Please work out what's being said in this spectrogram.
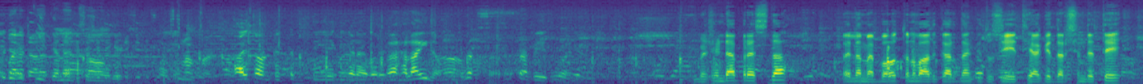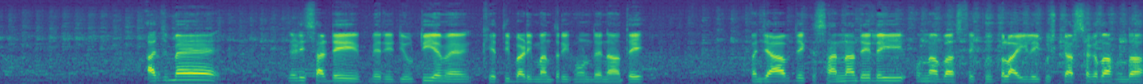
ਜਿਹੜਾ ਕੀ ਕਹਿਣਾ ਚਾਹੋਗੇ ਅੱਜ ਤੁਹਾਨੂੰ ਟਿਕਟ ਦਿੱਤੀ ਹੈ ਕੀ ਕਹਿਣਾ ਬਾਰੇ ਹਲਾਈ ਨਾ ਬਠਿੰਡਾ ਪ੍ਰੈਸ ਦਾ, ਪਹਿਲਾਂ ਮੈਂ ਬਹੁਤ ਧੰਨਵਾਦ ਕਰਦਾ ਕਿ ਤੁਸੀਂ ਇੱਥੇ ਆ ਕੇ ਦਰਸ਼ਨ ਦਿੱਤੇ। ਅੱਜ ਮੈਂ ਜਿਹੜੀ ਸਾਡੇ, ਮੇਰੀ ਡਿਊਟੀ ਹੈ, ਮੈਂ ਖੇਤੀਬਾੜੀ ਮੰਤਰੀ ਹੋਣ ਦੇ ਨਾਂ 'ਤੇ, ਪੰਜਾਬ ਦੇ ਕਿਸਾਨਾਂ ਦੇ ਲਈ, ਉਹਨਾਂ ਵਾਸਤੇ ਕੋਈ ਭਲਾਈ ਲਈ ਕੁਝ ਕਰ ਸਕਦਾ ਹੁੰਦਾ।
